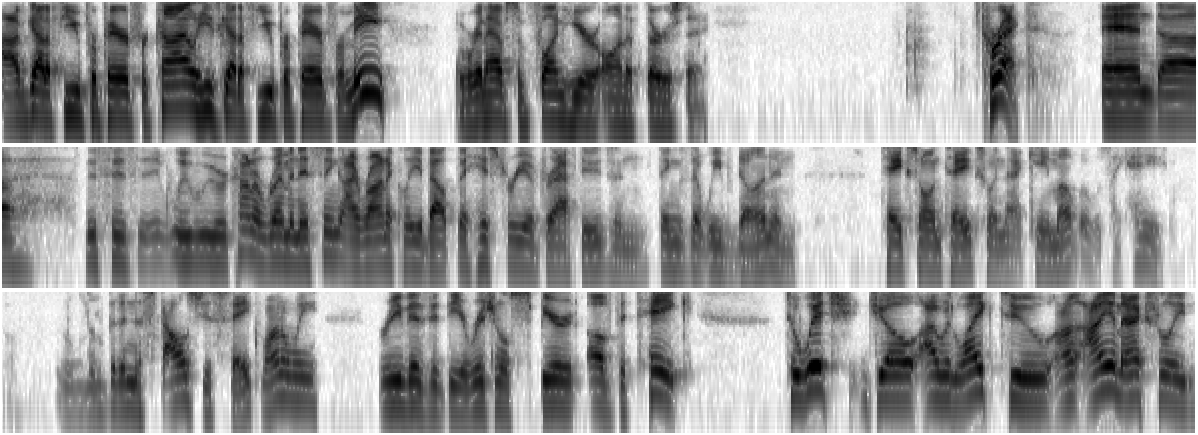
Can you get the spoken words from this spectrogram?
I've got a few prepared for Kyle. He's got a few prepared for me. And we're going to have some fun here on a Thursday. Correct. And uh, this is we, we were kind of reminiscing, ironically, about the history of draft dudes and things that we've done and takes on takes. When that came up, it was like, hey, a little bit of nostalgia's sake, why don't we revisit the original spirit of the take? To which, Joe, I would like to. I, I am actually.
